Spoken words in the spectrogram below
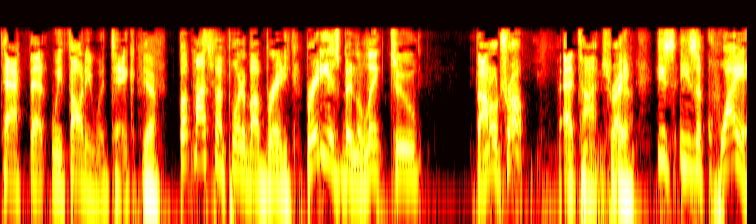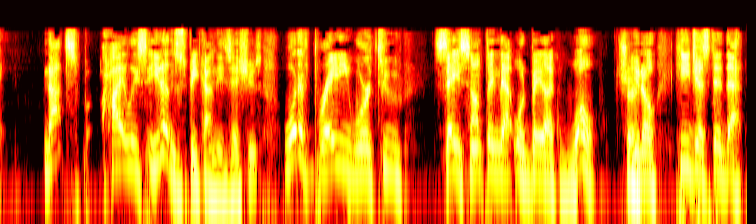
tack that we thought he would take. Yeah. But that's my point about Brady. Brady has been linked to Donald Trump at times, right? Yeah. He's he's a quiet, not sp- highly. He doesn't speak on these issues. What if Brady were to say something that would be like, whoa, Sure. you know, he just did that.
